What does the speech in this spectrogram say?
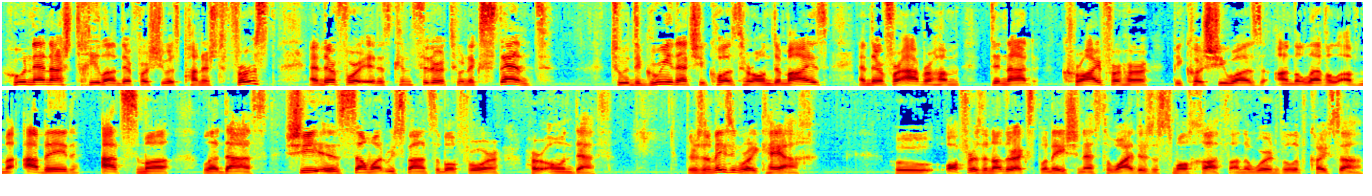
hu nenash tchila, and therefore she was punished first, and therefore it is considered to an extent, to a degree that she caused her own demise, and therefore Abraham did not cry for her because she was on the level of ma'abed atzma ladas she is somewhat responsible for her own death. There's an amazing Roikeach who offers another explanation as to why there's a small chaf on the word Viliv Kaisa.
